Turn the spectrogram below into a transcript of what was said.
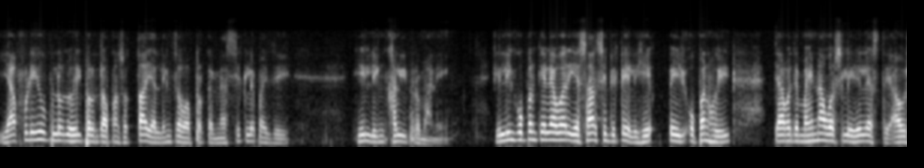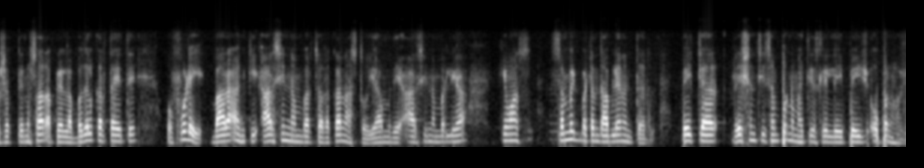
यापुढेही उपलब्ध होईल परंतु आपण स्वतः या लिंकचा वापर करण्यास शिकले पाहिजे. ही लिंक खालीलप्रमाणे. ही लिंक ओपन केल्यावर एस आर सी डिटेल हे पेज ओपन होईल. त्यामध्ये महिना वर्ष लिहिलेले असते. आवश्यकतेनुसार आपल्याला बदल करता येते व पुढे बारा अंकी आर सी नंबरचा रकाना असतो. यामध्ये आर सी नंबर लिहा किंवा सबमिट बटन दाबल्यानंतर पेजच्या रेशनची संपूर्ण माहिती असलेले पेज ओपन होईल.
